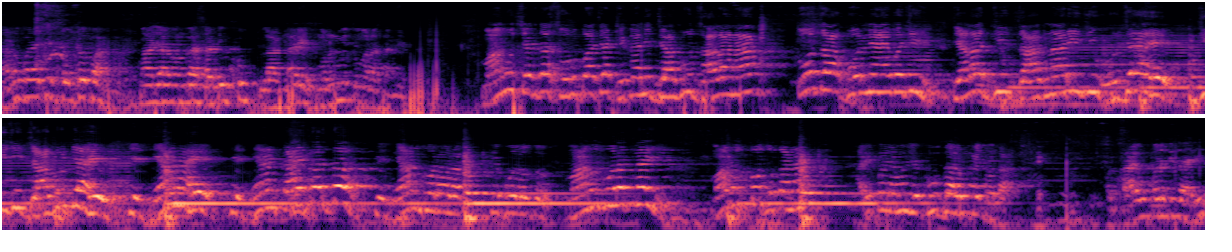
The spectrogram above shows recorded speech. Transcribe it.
ज्ञानोबाचे शब्द पहा माझ्या अंगासाठी खूप लागणार आहेत म्हणून मी तुम्हाला सांगितलं. माणूस एकदा स्वरूपाच्या ठिकाणी जागृत झाला ना तो जा बोलण्याऐवजी त्याला जी जागणारी जी ऊर्जा आहे जी जी जागृती आहे ते ज्ञान आहे. ते ज्ञान काय करतं? ते ज्ञान बोलावं लागतं. ते बोलवतो. माणूस बोलत नाही. माणूस तोच होता ना. आई पण म्हणजे खूप दारू पेत होता काय उपरती झाली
